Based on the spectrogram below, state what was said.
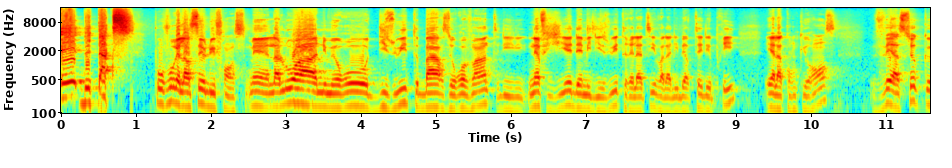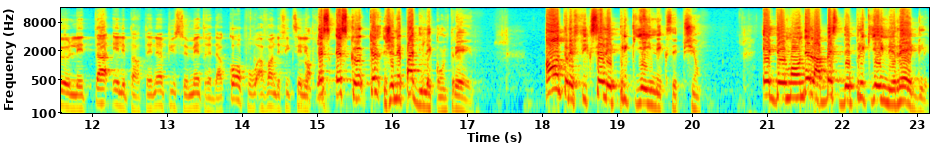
et de taxes pour vous relancer l'UFrance. Mais la loi numéro 18 bar 020 du 9 juillet 2018 relative à la liberté des prix et à la concurrence veut à ce que l'État et les partenaires puissent se mettre d'accord pour avant de fixer les prix. Est-ce que, je n'ai pas dit le contraire Entre fixer les prix qui est une exception et demander la baisse des prix qui est une règle,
